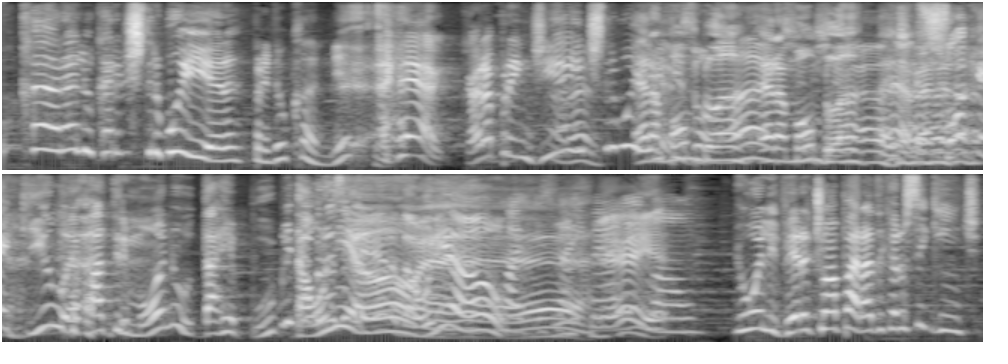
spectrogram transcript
o caralho, o cara distribuía, né? Prendeu caneta? É, o cara aprendia e distribuía. Era Mont Blanc, era Mont Blanc. É, só que aquilo é patrimônio da República Da Brasileira, União, da é. União. Sair pra É, é. E o Oliveira tinha uma parada que era o seguinte.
